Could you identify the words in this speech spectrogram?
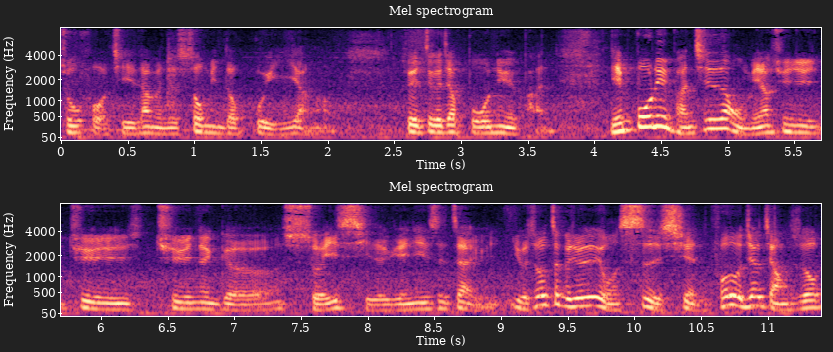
诸佛，其实他们的寿命都不一样哦。所以这个叫波涅盘。连波涅盘，其实让我们要去去去那个随喜的原因是在于，有时候这个就是一种示现。佛陀就讲说，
